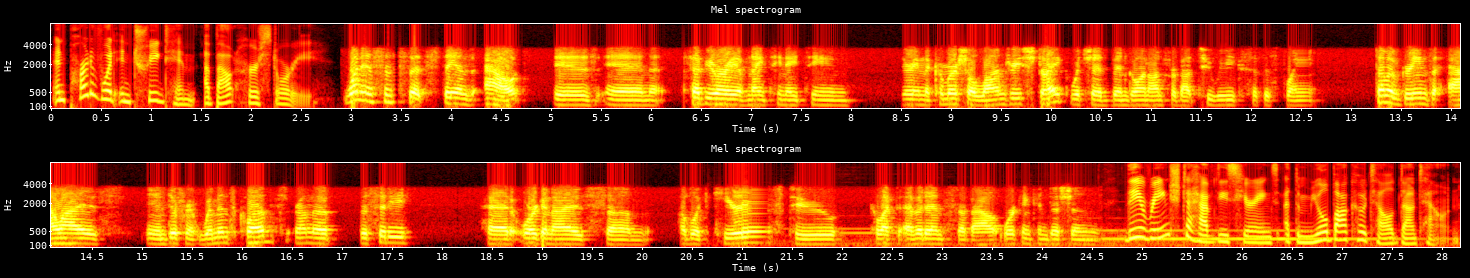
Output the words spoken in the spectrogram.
and part of what intrigued him about her story. One instance that stands out is in February of 1918 during the commercial laundry strike, which had been going on for about two weeks at this point. Some of Green's allies in different women's clubs around the, the city had organized some public hearings to collect evidence about working conditions. They arranged to have these hearings at the Muehlebach Hotel downtown.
